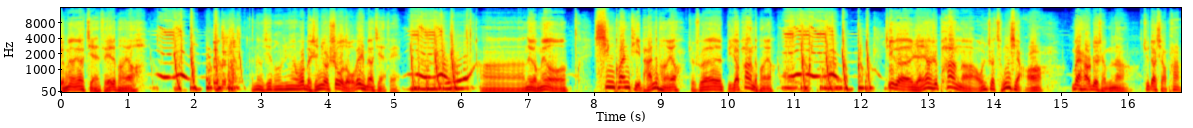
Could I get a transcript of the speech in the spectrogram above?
有没有要减肥的朋友？可能有些朋友说，我本身就是瘦的，我为什么要减肥？啊，那有没有心宽体盘的朋友？就说比较胖的朋友。这个人要是胖啊，我跟你说，从小外号叫什么呢？就叫小胖。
